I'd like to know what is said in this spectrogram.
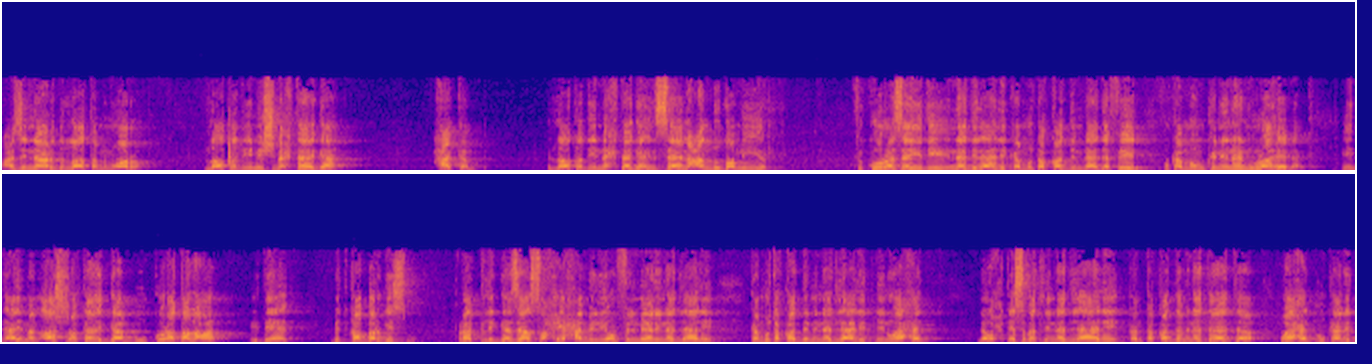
عايزين نعرض اللقطة من ورا. اللقطة دي مش محتاجة حكم. اللقطة دي محتاجة إنسان عنده ضمير. في كرة زي دي النادي الأهلي كان متقدم بهدفين وكان ممكن ينهي المباراة هنا ايد ايمن اشرف كانت جنبه. والكره طالعة ايديه بتكبر جسمه. ركلة جزاء صحيحة مليون في المية للنادي الأهلي. كان متقدم النادي الأهلي 2-1 لو احتسبت للنادي الأهلي كان تقدم النادي 3-1 وكانت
